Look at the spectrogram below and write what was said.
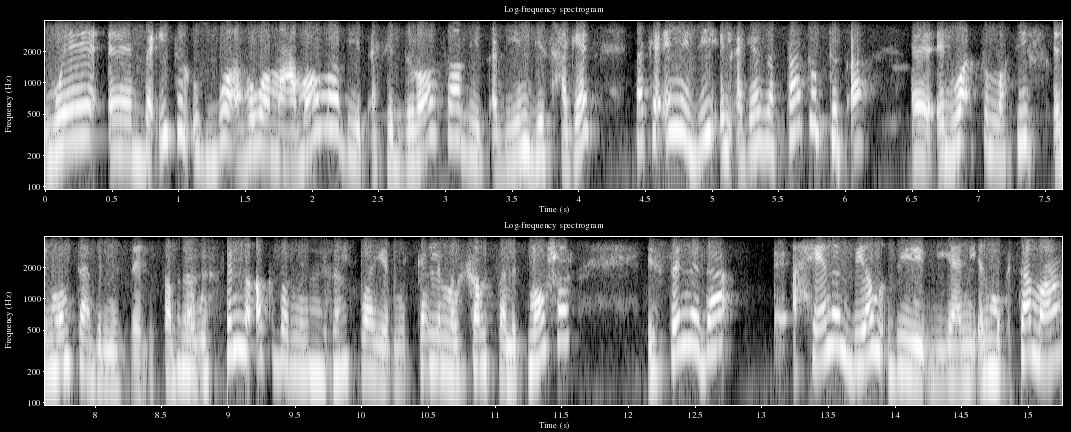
وبقية الأسبوع هو مع ماما بيبقى في الدراسة بيبقى بينجز حاجات. فكأن دي الأجازة بتاعته بتبقى الوقت اللطيف الممتع بالنسبة له طب لو السن أكبر من كده شوية بنتكلم من 5 ل 12 السن ده أحيانا بي يعني المجتمع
